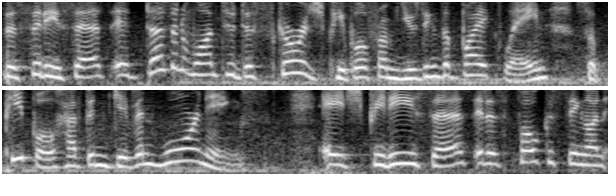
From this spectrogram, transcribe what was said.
The city says it doesn't want to discourage people from using the bike lane, so people have been given warnings. HPD says it is focusing on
